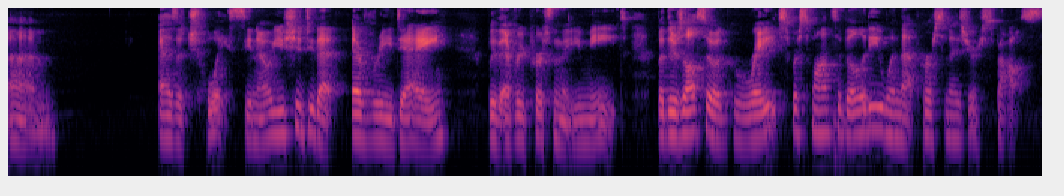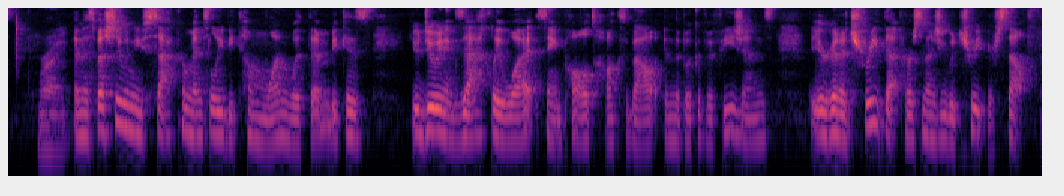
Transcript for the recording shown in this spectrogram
um, as a choice. You know, you should do that every day with every person that you meet. But there's also a great responsibility when that person is your spouse Right. and especially when you sacramentally become one with them because you're doing exactly what St. Paul talks about in the book of Ephesians that you're going to treat that person as you would treat yourself.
